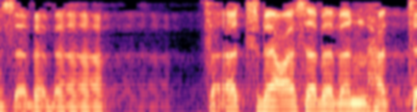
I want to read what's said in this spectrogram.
سببا. فأتبع سببا حتى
